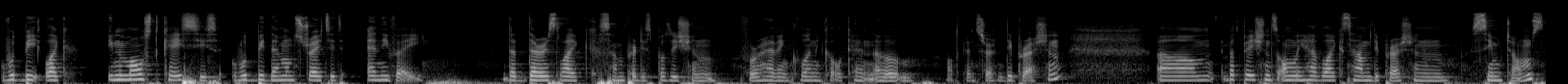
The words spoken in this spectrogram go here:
would be like, in most cases, would be demonstrated anyway. That there is like some predisposition for having clinical, can, um, not cancer, depression. Um, but patients only have like some depression symptoms,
